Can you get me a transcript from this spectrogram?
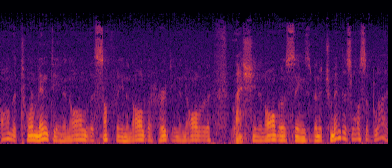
all the tormenting and all the suffering and all the hurting and all the lashing and all those things has been a tremendous loss of blood.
